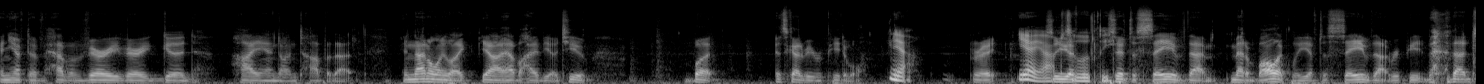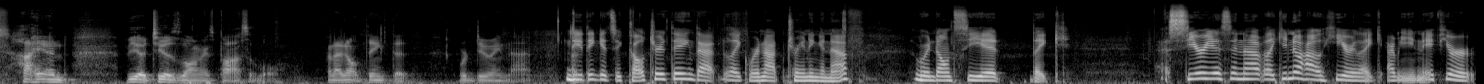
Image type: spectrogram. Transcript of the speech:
And you have to have a very, very good high end on top of that. And not only like, yeah, I have a high VO2, but it's got to be repeatable, Yeah. right? Yeah. Yeah. so you have, absolutely. so you have to save that metabolically. You have to save that repeat that high end VO2 as long as possible. And I don't think that we're doing that. Do you think it's a culture thing that like we're not training enough? We don't see it like serious enough. Like you know how here, like I mean, if you're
